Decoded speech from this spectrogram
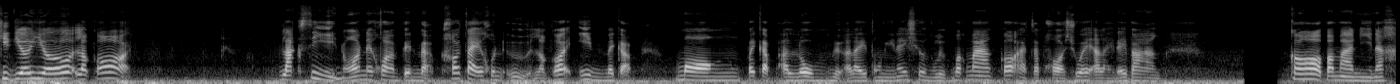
คิดเยอะๆแล้วก็รักสีเนาะในความเป็นแบบเข้าใจคนอื่น แล้วก็อินไปกับ มองไปกับอารมณ์ หรืออะไรตรงนี้ในเชิงลึกมาก ๆ ก็อาจจะพอช่วยอะไรได้บ้าง ก็ประมาณนี้นะค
